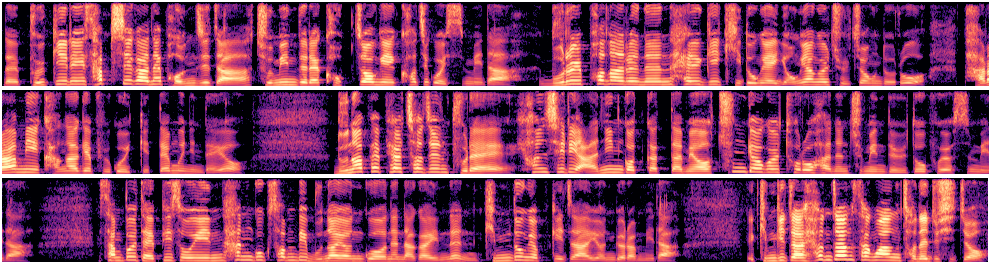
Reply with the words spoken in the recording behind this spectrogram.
네, 불길이 삽시간에 번지자 주민들의 걱정이 커지고 있습니다. 물을 퍼나르는 헬기 기동에 영향을 줄 정도로 바람이 강하게 불고 있기 때문인데요. 눈앞에 펼쳐진 불에 현실이 아닌 것 같다며 충격을 토로하는 주민들도 보였습니다. 산불 대피소인 한국선비문화연구원에 나가 있는 김동엽 기자 연결합니다. 김 기자 현장 상황 전해주시죠.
